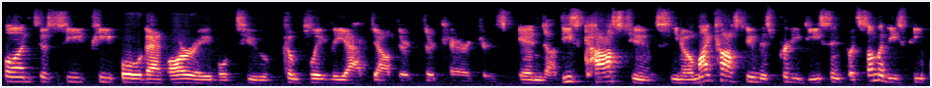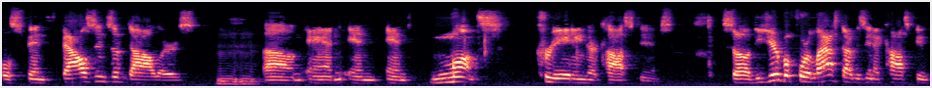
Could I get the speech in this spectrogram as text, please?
fun to see people that are able to completely act out their their characters and uh, these costumes. You know, my costume is pretty decent, but some of these people spend thousands of dollars hmm um, and and and months creating their costumes. So the year before last, I was in a costume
